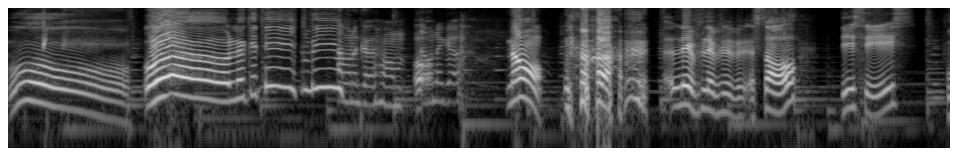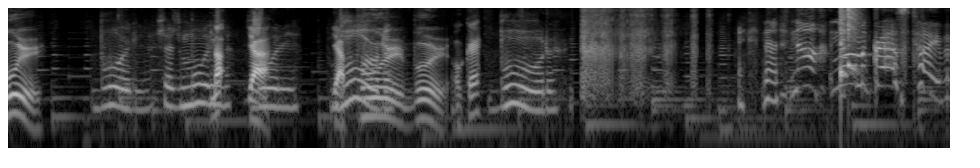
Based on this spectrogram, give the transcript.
Whoa. Whoa. Look at this leave. I wanna go home. Oh. I wanna go. No. leave, leave, leave. So, this is bull. Bull. So it's mul. No, yeah. Bull. Yeah, Bull. bull, bull. Okay? Bull. No, no, no, I'm a grass type.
